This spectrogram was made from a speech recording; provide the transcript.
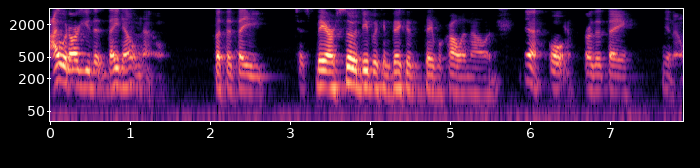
I would argue that they don't know, but that they just, They are so deeply convicted that they will call it knowledge. yeah, or, Yeah. or that they, you know,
